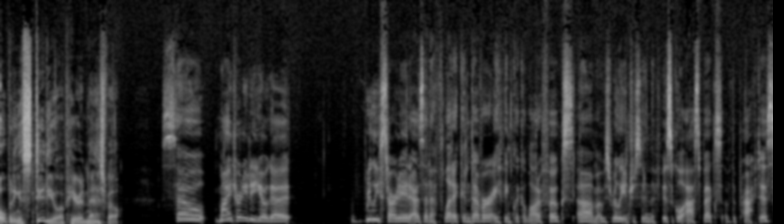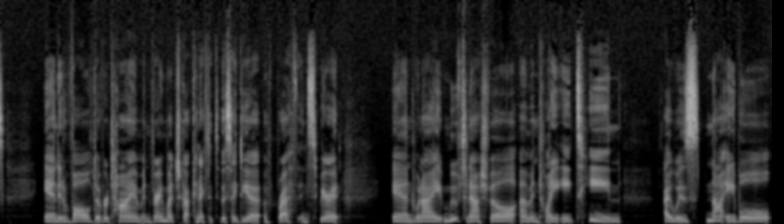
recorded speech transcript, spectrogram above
opening a studio up here in Nashville? So, my journey to yoga really started as an athletic endeavor. I think, like a lot of folks, um, I was really interested in the physical aspects of the practice. And it evolved over time and very much got connected to this idea of breath and spirit. And when I moved to Nashville um, in 2018, I was not able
